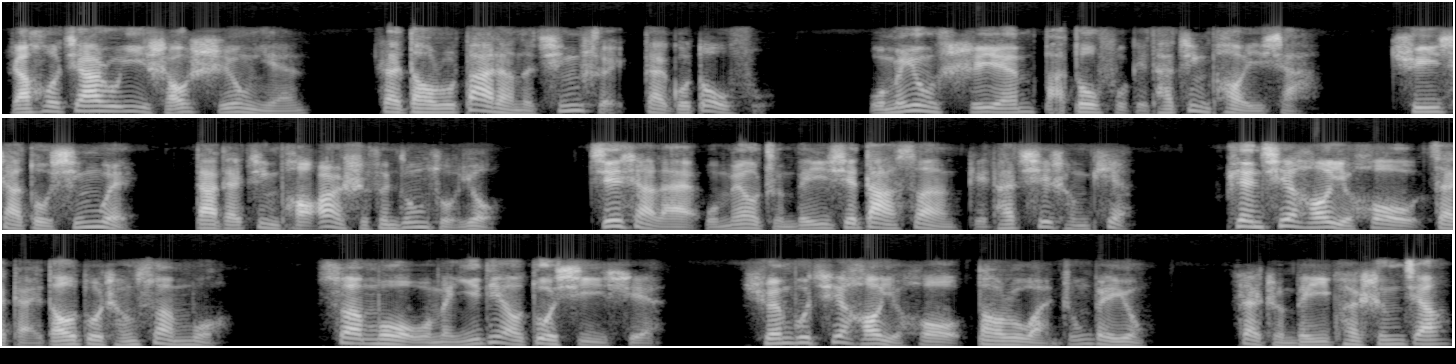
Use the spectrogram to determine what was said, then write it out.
然后加入一勺食用盐，再倒入大量的清水盖过豆腐。我们用食盐把豆腐给它浸泡一下，去一下豆腥味，大概浸泡二十分钟左右。接下来我们要准备一些大蒜，给它切成片，片切好以后再改刀剁成蒜末，蒜末我们一定要剁细一些。全部切好以后倒入碗中备用。再准备一块生姜，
